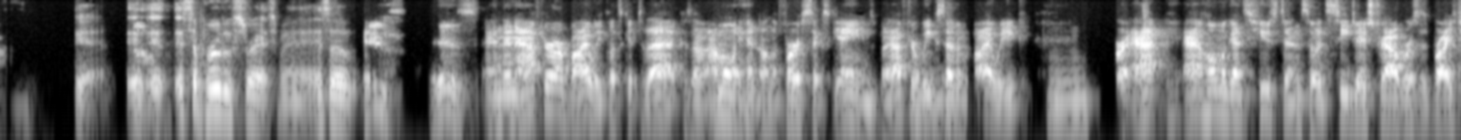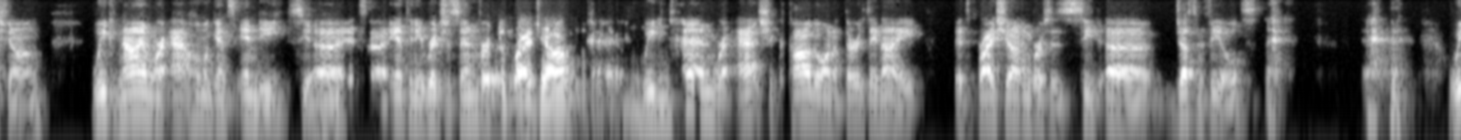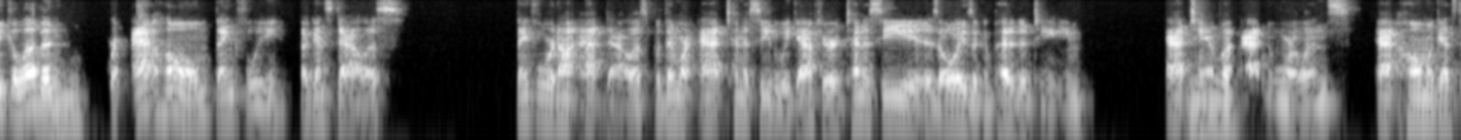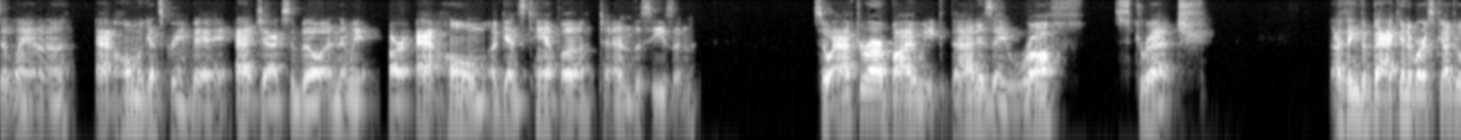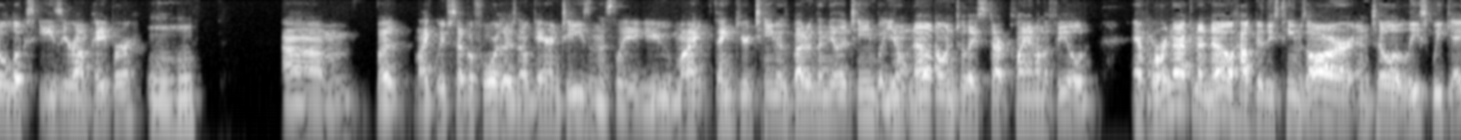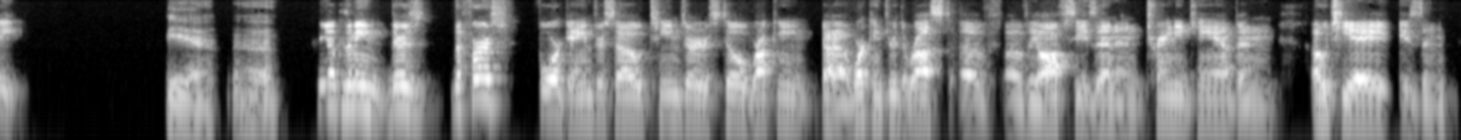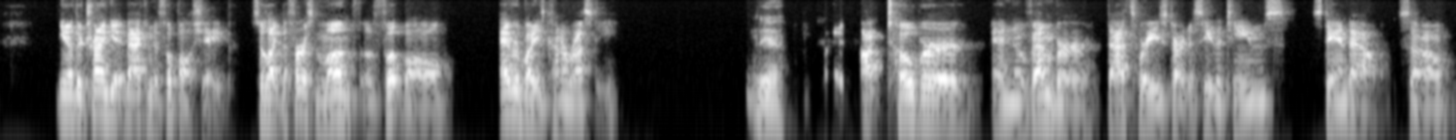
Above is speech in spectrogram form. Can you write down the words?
yeah, it, it, it's a brutal stretch, man. It's a It is. It is. And then after our bye week, let's get to that because I'm only hitting on the first six games. But after week Mhm, seven bye week, mhm, we're at at home against Houston, so it's C.J. Stroud versus Bryce Young. Week nine, we're at home against Indy. See, uh, mhm, it's uh, Anthony Richardson versus Bryce Young. Week mhm, ten, we're at Chicago on a Thursday night. It's Bryce Young versus C, uh, Justin Fields. Week eleven, mhm, we're at home, thankfully, against Dallas. Thankful we're not at Dallas, but then we're at Tennessee the week after. Tennessee is always a competitive team. At Tampa, mhm, at New Orleans, at home against Atlanta, at home against Green Bay, at Jacksonville, and then we are at home against Tampa to end the season. So after our bye week, that is a rough stretch. I think the back end of our schedule looks easier on paper. mhm. Um, but like we've said before, there's no guarantees in this league. You might think your team is better than the other team, but you don't know until they start playing on the field. And we're not going to know how good these teams are until at least week eight. Yeah, uh, You know, because I mean, there's the first four games or so, teams are still rocking, uh, working through the rust of of the off season and training camp and OTAs, and you know they're trying to get back into football shape. So like the first month of football, everybody's kind of rusty. yeah, October and November, that's where you start to see the teams stand out. So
